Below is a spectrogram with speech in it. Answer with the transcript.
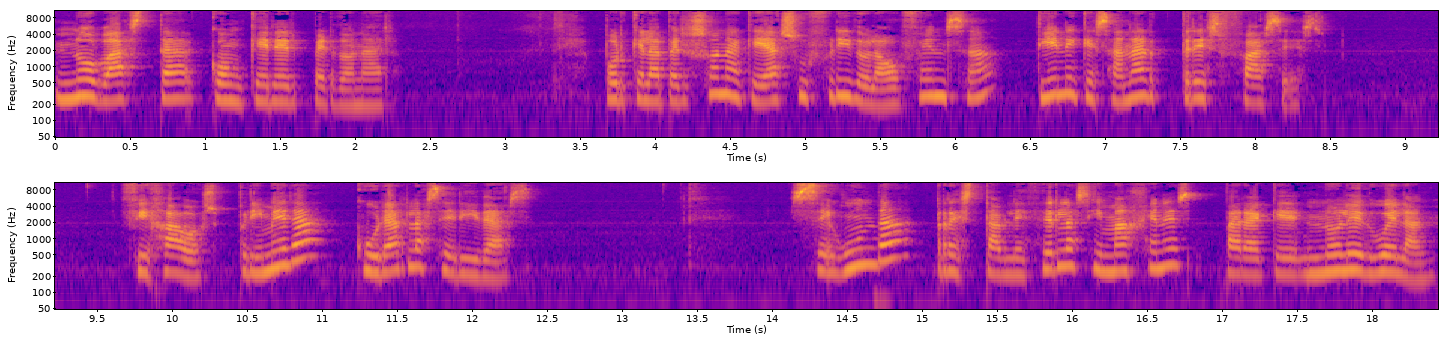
no basta con querer perdonar? porque la persona que ha sufrido la ofensa tiene que sanar tres fases. Fijaos, primera, curar las heridas. Segunda, restablecer las imágenes para que no le duelan.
